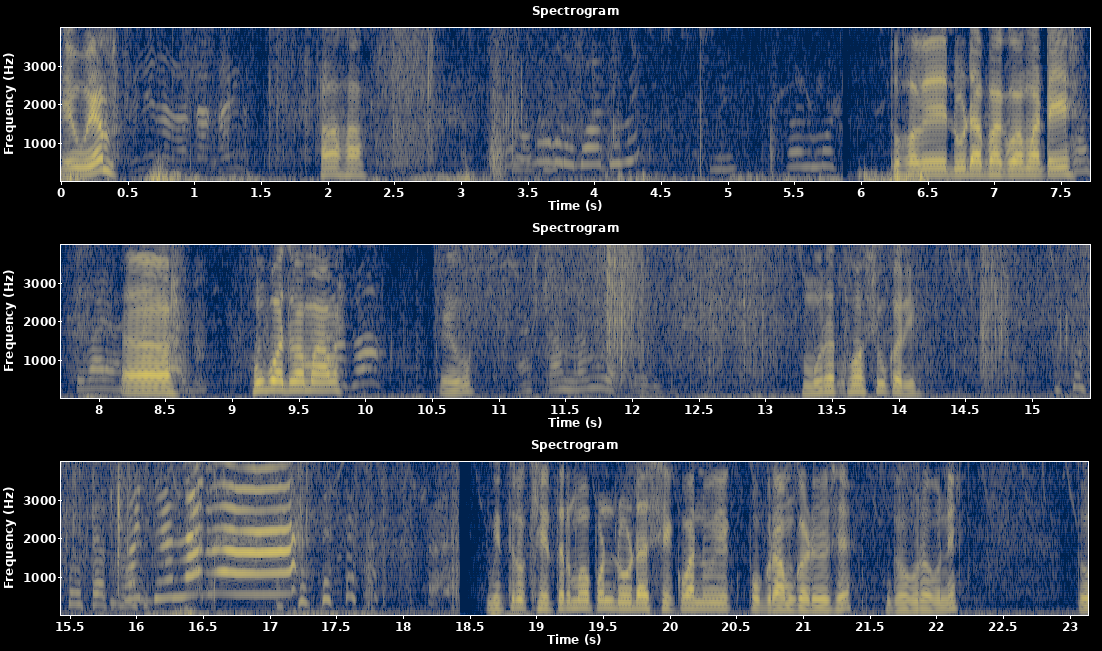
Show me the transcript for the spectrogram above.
એવું એમ? હા હા. તો હવે ડોડા ભાગવા માટે શું બોધવામાં આવે? એવું? મુહૂર્તમાં શું કર્યું? મિત્રો, ખેતરમાં પણ ડોડા શેકવાનું એક પ્રોગ્રામ ઘડ્યો છે ગૌરવને. તો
